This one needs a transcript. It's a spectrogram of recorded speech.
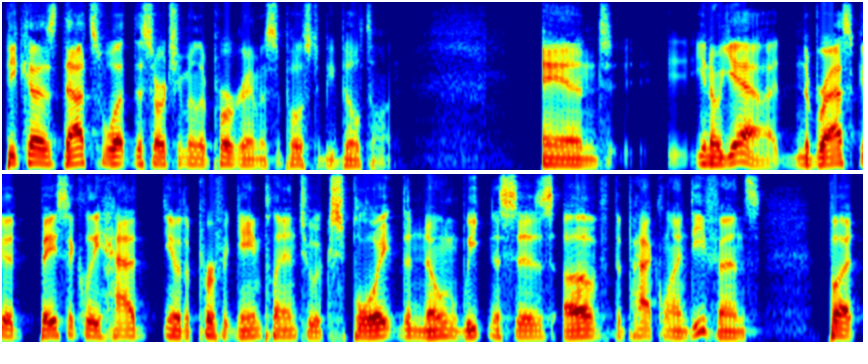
because that's what this Archie Miller program is supposed to be built on. And you know, yeah, Nebraska basically had, you know, the perfect game plan to exploit the known weaknesses of the pack line defense, but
